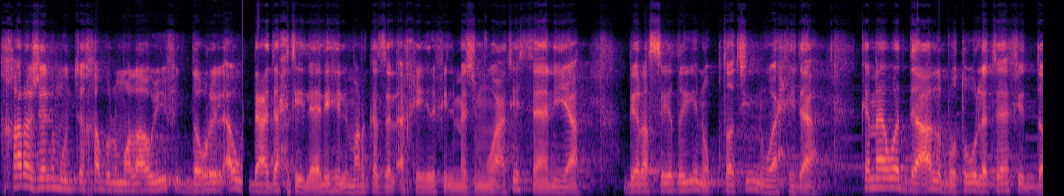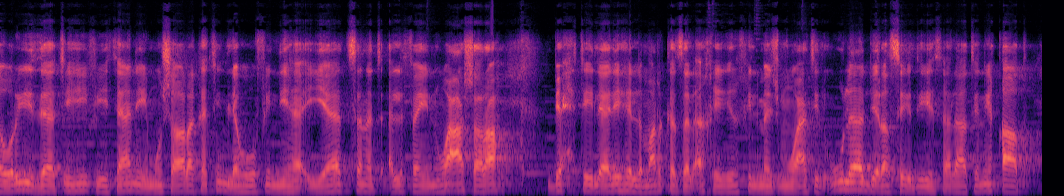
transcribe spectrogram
خرج المنتخب الملاوي في الدور الأول بعد احتلاله المركز الأخير في المجموعة الثانية برصيد نقطة واحدة. كما ودع البطولة في الدور ذاته في ثاني مشاركة له في النهائيات سنة 2010 باحتلاله المركز الأخير في المجموعة الأولى برصيد ثلاث نقاط.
